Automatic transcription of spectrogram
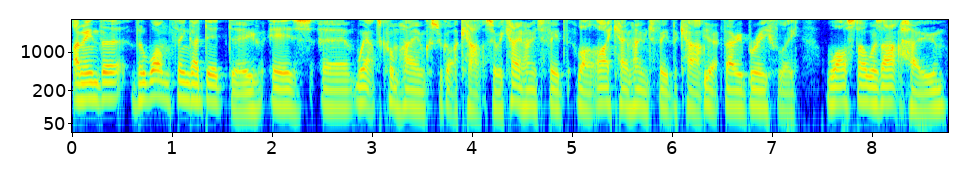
I mean, the the one thing I did do is um, we had to come home because we got a cat. So we came home to feed. Well, I came home to feed the cat Yeah. very briefly. Whilst I was at home,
